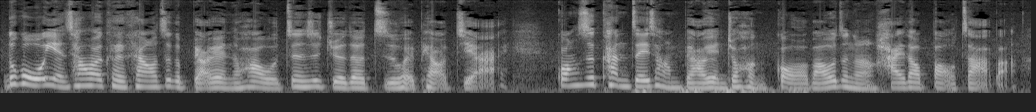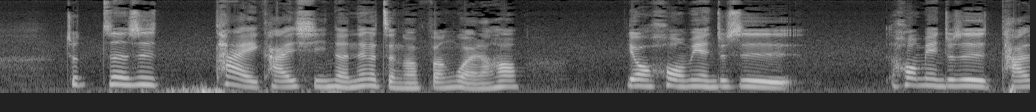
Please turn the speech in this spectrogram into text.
如果我演唱会可以看到这个表演的话，我真的是觉得值回票价欸。光是看这一场表演就很够了吧？我整个人嗨到爆炸吧，就真的是太开心了。那个整个氛围，然后又后面就是后面就是他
